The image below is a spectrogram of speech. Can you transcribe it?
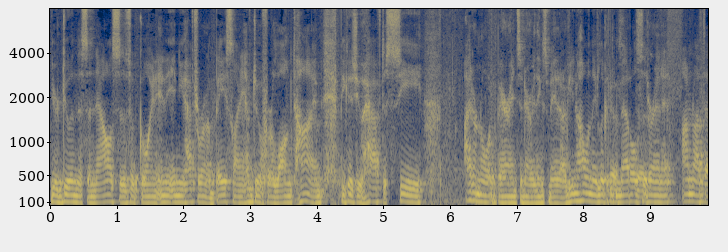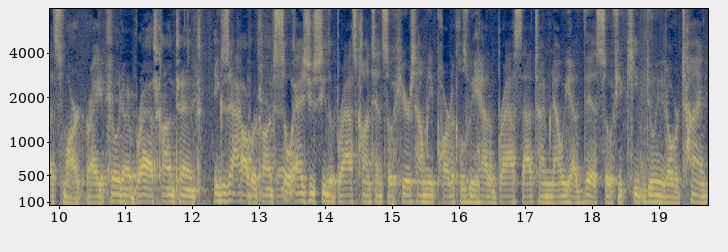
you're doing this analysis of going, and, and you have to run a baseline. You have to do it for a long time because you have to see. I don't know what bearings and everything's made out of. You know how when they look at the metals yeah. that are in it, I'm not that smart, right? You're looking at brass content, Exactly. copper content. So as you see the brass content, so here's how many particles we had of brass that time. Now we have this. So if you keep doing it over time,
